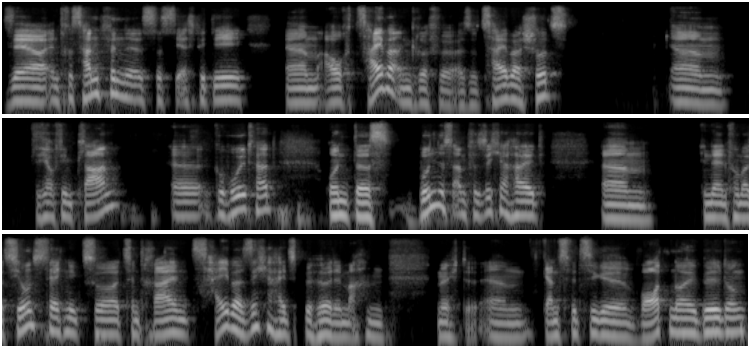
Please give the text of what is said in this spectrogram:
sehr interessant finde, ist, dass die SPD ähm, auch Cyberangriffe, also Cyberschutz, ähm, sich auf den Plan äh, geholt hat und das Bundesamt für Sicherheit ähm, in der Informationstechnik zur zentralen Cybersicherheitsbehörde machen möchte. Ähm, ganz witzige Wortneubildung,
